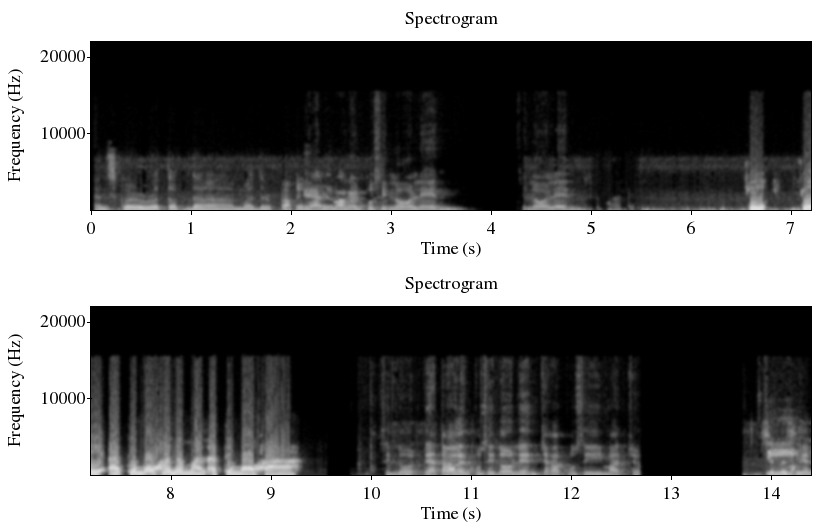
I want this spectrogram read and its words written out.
and square root of the motherfucking Kaya earth? tawagan po si Lolen. Si Lolen. Si, si Ate Moha naman, Ate Moha. Si Lo, tinatawagan po si Lolen, tsaka po si Macho. Sino si... Bakit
